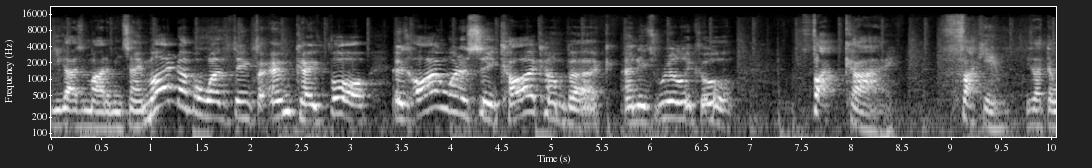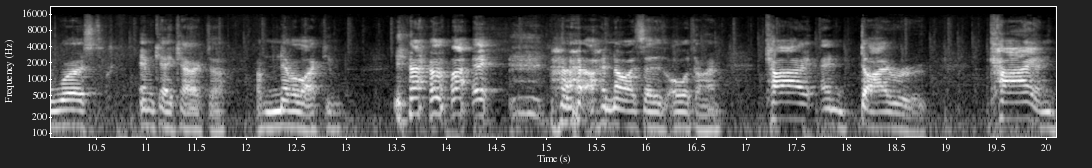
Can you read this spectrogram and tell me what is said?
You guys might have been saying, my number one thing for MK4 is I want to see Kai come back and he's really cool. Fuck Kai. Fuck him. He's like the worst MK character. I've never liked him. I know I say this all the time. Kai and Dairou. Kai and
